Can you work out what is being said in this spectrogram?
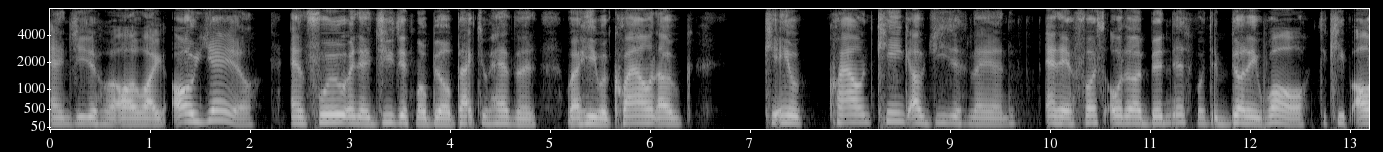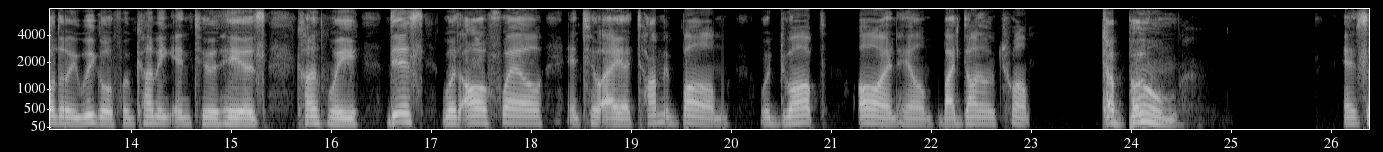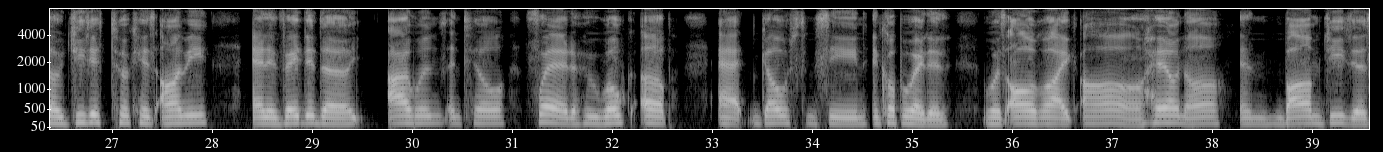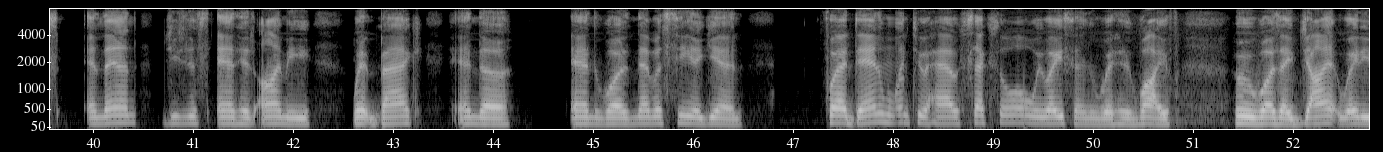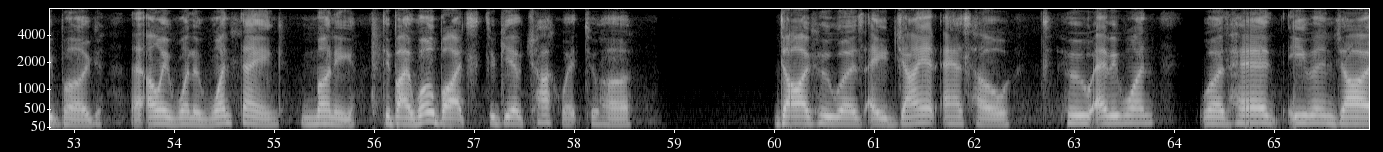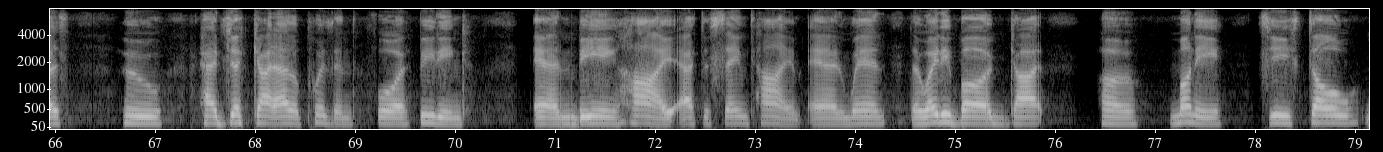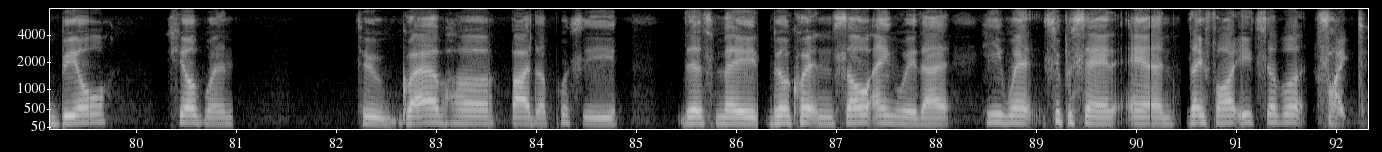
And Jesus was all like, oh yeah. And flew in a Jesus mobile back to heaven where he was crowned of, he was crowned king of Jesus land and his first order of business was to build a wall to keep all the illegals from coming into his country. This was all failed until a atomic bomb was dropped on him by Donald Trump. Kaboom! And so Jesus took his army and invaded the islands until Fred, who woke up at Ghost Machine Incorporated, was all like, oh, hell no, and bombed Jesus and then Jesus and his army went back and uh, and was never seen again. Fred then went to have sexual relations with his wife, who was a giant ladybug that only wanted one thing, money, to buy robots to give chocolate to her. Dog who was a giant asshole, who everyone was head, even Jaws, who had just got out of prison for beating and being high at the same time. And when the ladybug got her money, she stole Bill Children to grab her by the pussy. This made Bill Clinton so angry that he went Super Saiyan and they fought each other. Fight!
